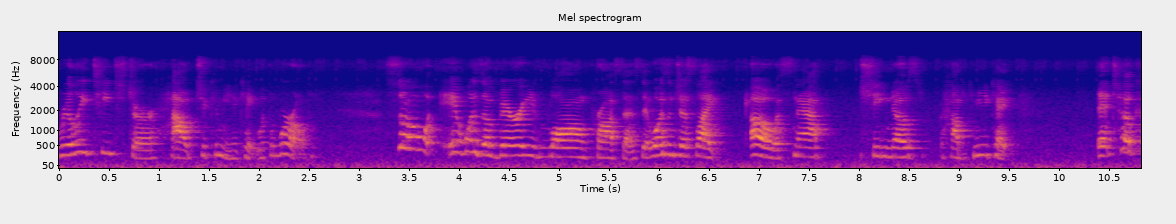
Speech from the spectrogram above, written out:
really taught her how to communicate with the world. So it was a very long process. It wasn't just like, oh, a snap, she knows how to communicate. It took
